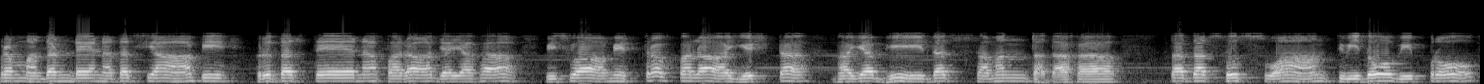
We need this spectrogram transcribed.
ब्रह्मदण्डेन तस्यापि कृतस्तेन पराजयः। विश्वामित्रः पलायिष्टभयभीदः समन्ततः ततः विप्रो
